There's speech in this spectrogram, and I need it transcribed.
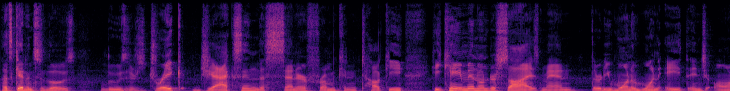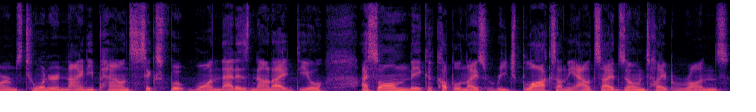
let's get into those losers. Drake Jackson, the center from Kentucky, he came in undersized, man. 31 and 1 8 inch arms, 290 pounds, six foot one. That is not ideal. I saw him make a couple nice reach blocks on the outside zone type runs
